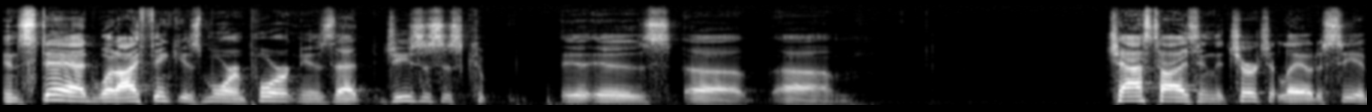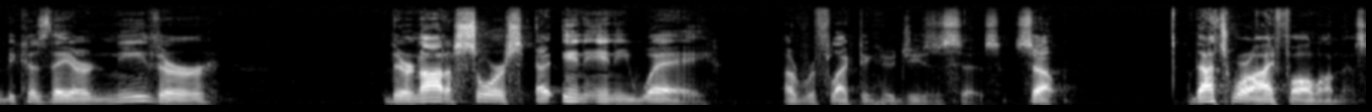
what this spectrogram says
Instead, what I think is more important is that Jesus is, is uh, um, chastising the church at Laodicea because they are neither, they're not a source uh, in any way of reflecting who Jesus is. So, that's where I fall on this.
